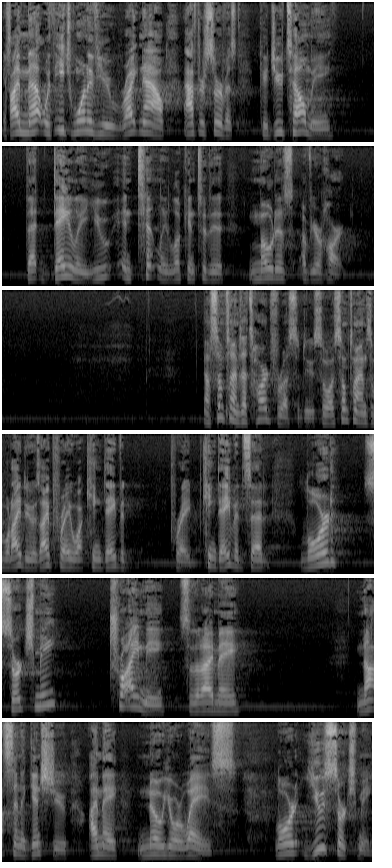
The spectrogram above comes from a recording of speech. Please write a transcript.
If I met with each one of you right now after service, could you tell me that daily you intently look into the motives of your heart? Now, sometimes that's hard for us to do. So sometimes what I do is I pray what King David prayed. King David said, Lord, search me, try me, so that I may not sin against you, I may know your ways. Lord, you search me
